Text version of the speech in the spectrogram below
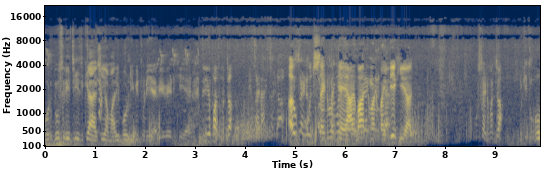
और दूसरी चीज़ क्या है कि हमारी बॉडी भी थोड़ी हैवी वेट की है। कबूतरी के पास मत जा इस साइड आ इस साइड आ। अब कुछ साइड मत जा यार बात मान भाई देखिए यार उस साइड मत जा लेकिन ओ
